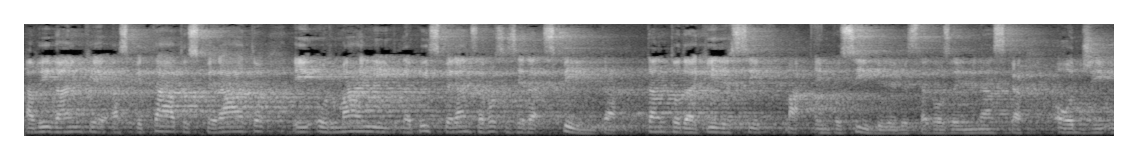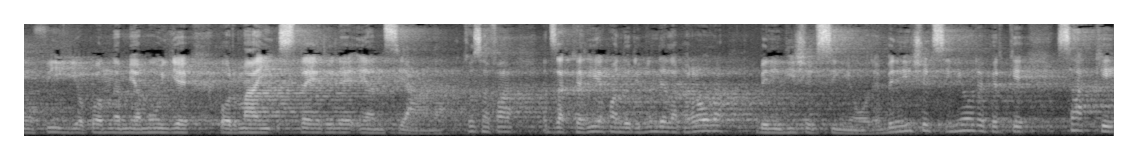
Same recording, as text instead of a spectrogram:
aveva anche aspettato, sperato e ormai la cui speranza forse si era spenta, tanto da chiedersi ma è impossibile questa cosa che mi nasca oggi un figlio con mia moglie ormai sterile e anziana. Cosa fa Zaccaria quando riprende la parola? Benedice il Signore. Benedice il Signore perché sa che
